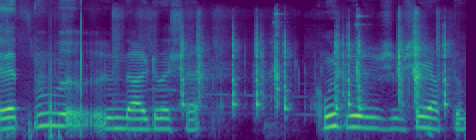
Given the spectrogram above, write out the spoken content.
Evet bu bölümde arkadaşlar. Komik bir şey, bir şey yaptım.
